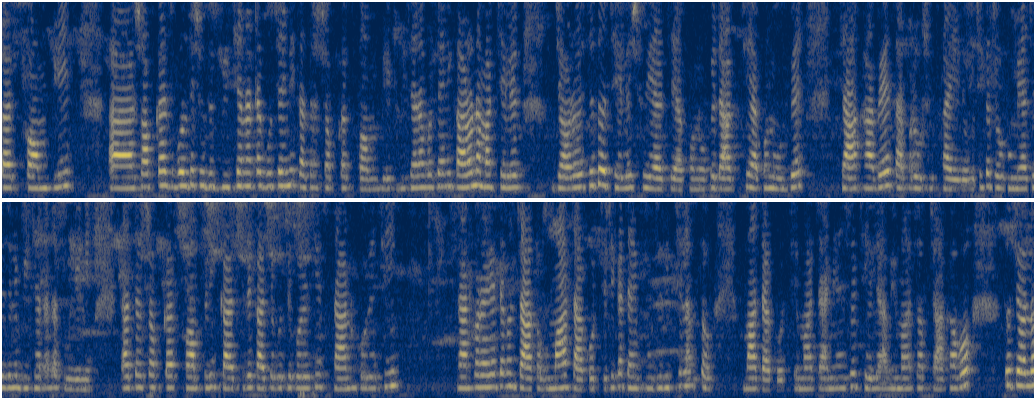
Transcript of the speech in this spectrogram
কাজ কমপ্লিট সব কাজ বলতে শুধু বিছানাটা গুছাইনি, তাছাড়া সব কাজ কমপ্লিট বিছানা গোছাইনি, কারণ আমার ছেলের জ্বর হয়েছে তো, ছেলে শুয়ে আছে এখন। ওকে ডাকছি, এখন উঠবে, চা খাবে, তারপরে ওষুধ খাইয়ে দেবো, ঠিক আছে? ও ঘুমিয়ে আছে, ওই জন্য বিছানাটা তুলিনি। তাছাড়া সব কাজ কমপ্লিট কাজ সেরে কাছে কুচে করেছি, স্নান করেছি। স্নান করা হয়ে গেছে, এখন চা খাব। মা চা করছে, ঠিক আছে? আমি পুজো দিচ্ছিলাম তো, মা চা করছে। মা চা নিয়ে আসবে, ছেলে, আমি, মা সব চা খাব। তো চলো,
